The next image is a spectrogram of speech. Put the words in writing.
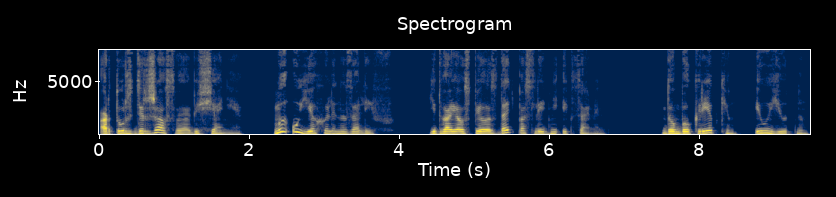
Артур сдержал свое обещание. Мы уехали на залив. Едва я успела сдать последний экзамен. Дом был крепким и уютным.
